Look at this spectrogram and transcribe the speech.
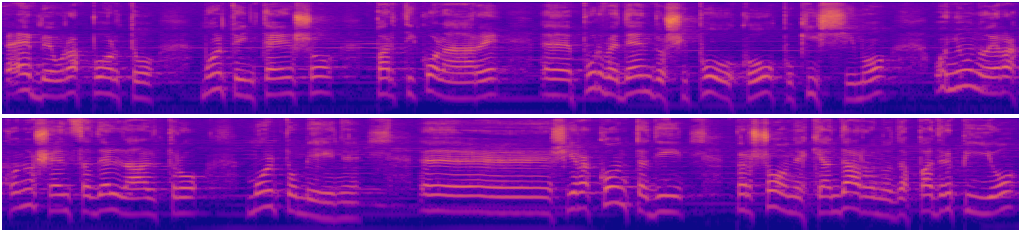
Ebbe un rapporto molto intenso, particolare, eh, pur vedendosi poco, pochissimo, ognuno era a conoscenza dell'altro molto bene. Eh, si racconta di persone che andarono da Padre Pio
